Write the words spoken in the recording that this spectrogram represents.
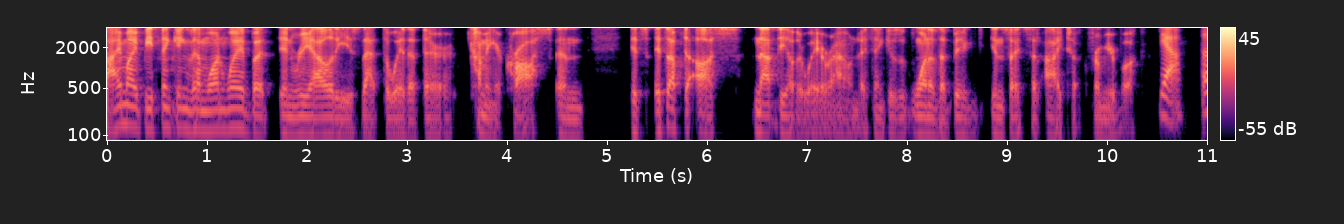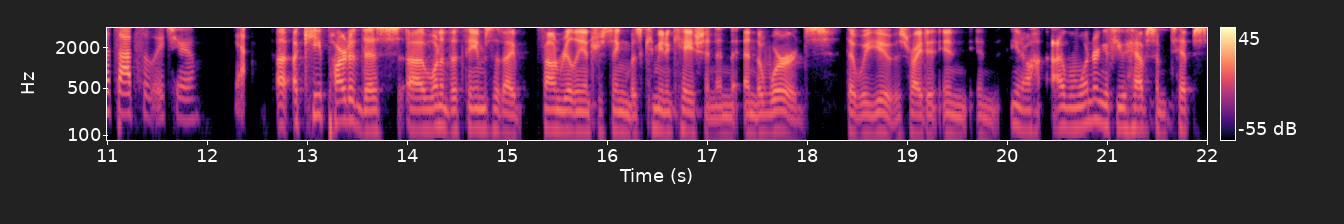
I might be thinking them one way, but in reality, is that the way that they're coming across? And it's it's up to us, not the other way around. I think is one of the big insights that I took from your book. Yeah, that's absolutely true. A key part of this, uh, one of the themes that I found really interesting was communication and the, and the words that we use. Right in in you know, I'm wondering if you have some tips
